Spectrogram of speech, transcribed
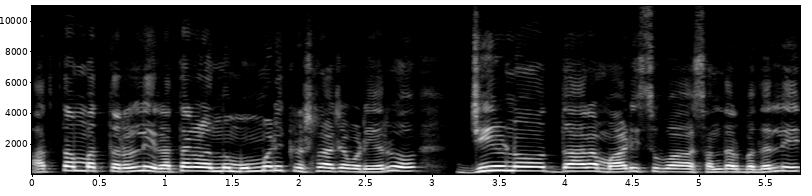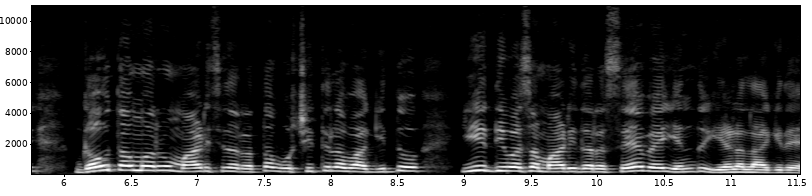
ಹತ್ತೊಂಬತ್ತರಲ್ಲಿ ರಥಗಳನ್ನು ಮುಮ್ಮಡಿ ಕೃಷ್ಣರಾಜ ಒಡೆಯರು ಜೀರ್ಣೋದ್ಧಾರ ಮಾಡಿಸುವ ಸಂದರ್ಭದಲ್ಲಿ ಗೌತಮರು ಮಾಡಿಸಿದ ರಥವು ಶಿಥಿಲವಾಗಿದ್ದು, ಈ ದಿವಸ ಮಾಡಿದರ ಸೇವೆ ಎಂದು ಹೇಳಲಾಗಿದೆ.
